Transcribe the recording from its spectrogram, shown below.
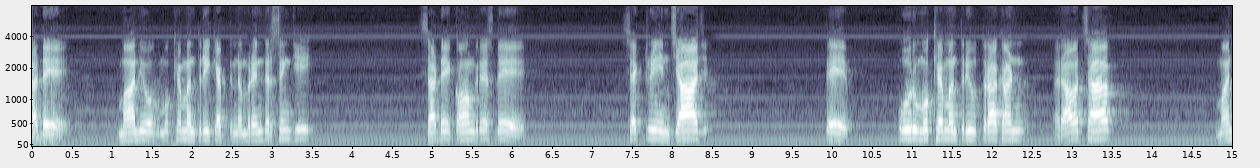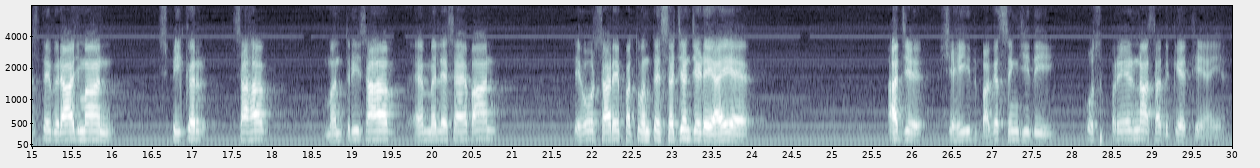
ਸਾਡੇ ਮਾਨਯੋਗ ਮੁੱਖ ਮੰਤਰੀ ਕੈਪਟਨ ਅਮਰਿੰਦਰ ਸਿੰਘ ਜੀ, ਸਾਡੇ ਕਾਂਗਰਸ ਦੇ ਸੈਕਟਰੀ ਇੰਚਾਰਜ ਤੇ ਪੂਰਵ ਮੁੱਖ ਮੰਤਰੀ ਉੱਤਰਾਖੰਡ ਰਾਵਤ ਸਾਹਿਬ, ਮੰਚ ਤੇ ਵਿਰਾਜਮਾਨ ਸਪੀਕਰ ਸਾਹਿਬ, ਮੰਤਰੀ ਸਾਹਿਬ ਐਮਐਲਏ ਸਾਹਿਬਾਨ ਤੇ ਹੋਰ ਸਾਰੇ ਪਤਵੰਤ ਸੱਜਣ ਜਿਹੜੇ ਆਏ ਐ, ਅੱਜ ਸ਼ਹੀਦ ਭਗਤ ਸਿੰਘ ਜੀ ਦੀ ਉਸ ਪ੍ਰੇਰਣਾ ਸਦਕੇ ਇੱਥੇ ਆਏ ਹਾਂ।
